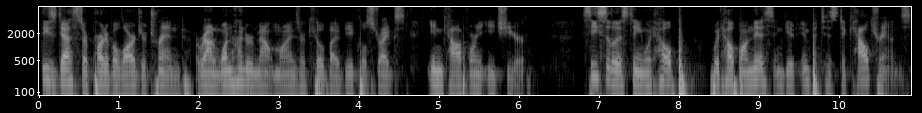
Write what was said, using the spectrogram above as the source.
These deaths are part of a larger trend. Around 100 mountain lions are killed by vehicle strikes in California each year. CESA listing would help, would help on this and give impetus to Caltrans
